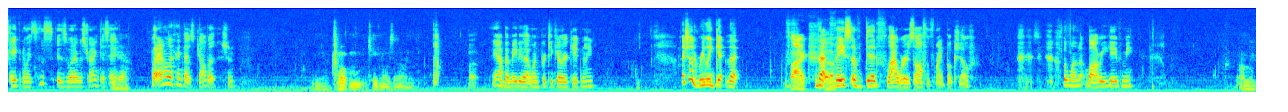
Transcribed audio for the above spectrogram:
cave, noises is what I was trying to say. yeah But I only think that's Java edition. yeah well mm, cave noises are in Yeah, but maybe that one particular cave noise. I should really get that like that uh, vase of dead flowers off of my bookshelf. the one that Bobby gave me. um,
